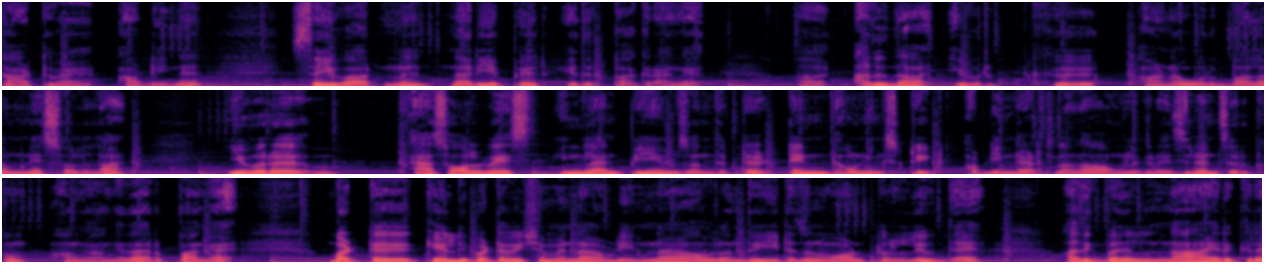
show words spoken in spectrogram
காட்டுவேன் அப்படின்னு செய்வார்னு நிறைய பேர் எதிர்பார்க்குறாங்க. அதுதான் இவருக்கு ஆன ஒரு பலம்னே சொல்லலாம். இவர் ஆஸ் ஆல்வேஸ் இங்கிலாந்து பிஎம்ஸ் வந்துட்டு டென் டவுனிங் ஸ்ட்ரீட் அப்படின்ற இடத்துல தான் அவங்களுக்கு ரெசிடென்ஸ் இருக்கும். அவங்க அங்கே தான் இருப்பாங்க. பட் கேள்விப்பட்ட விஷயம் என்ன அப்படின்னா அவர் வந்து it doesn't want to leave there அதுக்கு பதில் நான் இருக்கிற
